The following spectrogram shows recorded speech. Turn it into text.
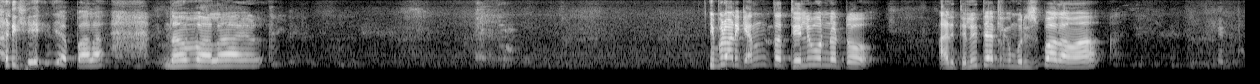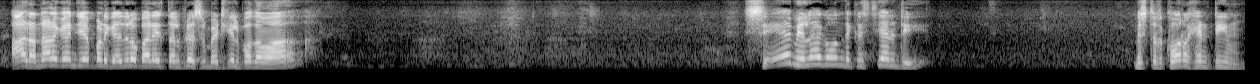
ఆడికి ఏం చెప్పాలా? నవ్వాలా? ఇప్పుడు ఆడికి ఎంత తెలివి ఉన్నట్టో. ఆడి తెలివితేటలకు మురిసిపోదామా? ఆడన్నాడు కానీ చెప్పాడు గదిలో బారేసి తలుపులేసుకుని బయటికి వెళ్ళిపోదామా? సేమ్ ఇలాగ ఉంది క్రిస్టియానిటీ. మిస్టర్ కోరహెన్ టీమ్.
